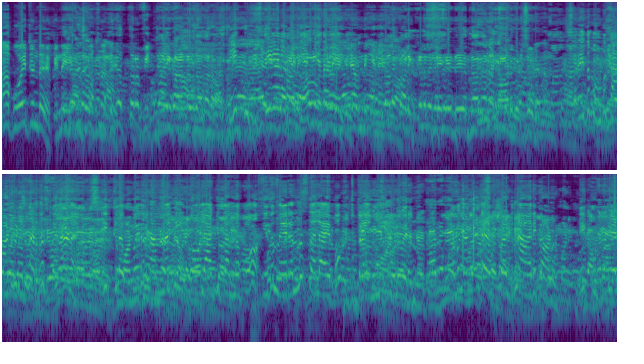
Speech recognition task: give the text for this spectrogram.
ആ പോയിട്ടുണ്ട്. പിന്നെ ഇത് ഫിറ്റായി കളിക്കണമെന്നില്ലെങ്കിൽ ഇത് എന്താ കാട് പിടിച്ചെടുക്കും ഇത് മുമ്പ് കാട് പിടിച്ച് നടന്ന സ്ഥലമാണ്. ഈ ക്ലബ്ബ് നന്നാക്കി കോലാക്കി തന്നപ്പോ ഇത് നിരന്ന സ്ഥലമായപ്പോ ഡ്രൈവിംഗ് സ്കൂൾ വരുന്നു. അപ്പൊ ഞങ്ങളുടെ എഫേർട്ടിന് ആര് കാണും? ഈ കുട്ടികൾ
